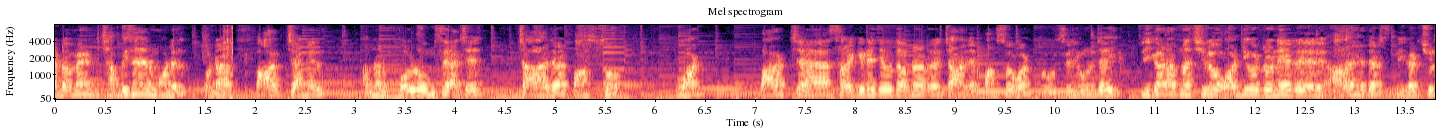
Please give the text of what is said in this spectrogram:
অ্যাটমের ছাব্বিশ হাজার মডেল ওটা পার চ্যানেল আপনার ফোর রুমসে আছে, চার হাজার পাঁচশো ওয়াট পার সার্কিটে যেহেতু আপনার চার হাজার পাঁচশো ওয়াট তো সেই অনুযায়ী স্পিকার আপনার ছিল অডিও টোনের আড়াই হাজার স্পিকার ছিল।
